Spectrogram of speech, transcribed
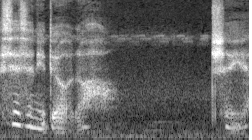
谢谢你对我的好，迟野。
